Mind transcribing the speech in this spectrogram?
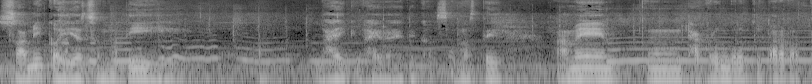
ସ୍ୱାମୀ କହିଅଛନ୍ତି ଭାଇକି ଭାଇ ଭାଇ ଦେଖ ସମସ୍ତେ ଆମେ ଠାକୁରଙ୍କର କୃପାର ପ୍ରାପ୍ତ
